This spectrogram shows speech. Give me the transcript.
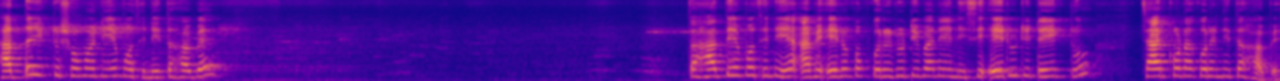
হাত দিয়ে একটু সময় নিয়ে মথে নিতে হবে। তো হাত দিয়ে মথে নিয়ে আমি এরকম করে রুটি বানিয়ে নিছি। এই রুটিটা একটু চার কোনা করে নিতে হবে।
